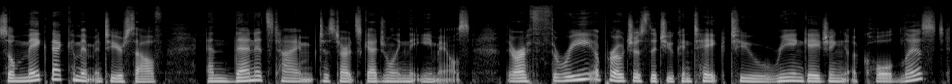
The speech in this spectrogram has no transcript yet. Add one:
So make that commitment to yourself, and then it's time to start scheduling the emails. There are three approaches that you can take to re engaging a cold list,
